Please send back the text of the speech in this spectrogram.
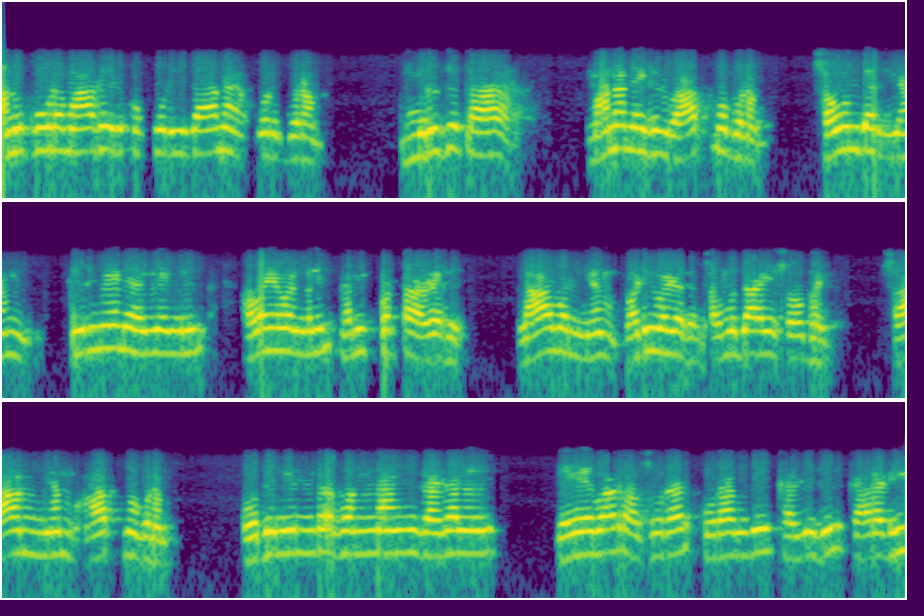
அனுகூலமாக இருக்கக்கூடியதான ஒரு குணம். மிருதுதா மனநெகிழ்வு ஆத்ம குணம் சௌந்தர்யம் திருமேனி அவயங்களின் அவயவங்களின் தனிப்பட்ட அழகு லாவண்யம் வடிவழகு சமுதாய சோபை சாமியம் ஆத்மகுணம். பொது நின்ற பொன்னங்கழல் தேவர் அசுரர் குரங்கு கழுகு கரடி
